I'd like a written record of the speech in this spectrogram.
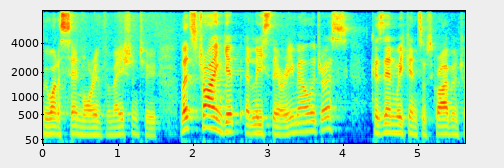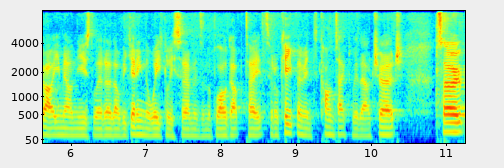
we want to send more information to, let's try and get at least their email address because then we can subscribe them to our email newsletter. They'll be getting the weekly sermons and the blog updates. It'll keep them in contact with our church. So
